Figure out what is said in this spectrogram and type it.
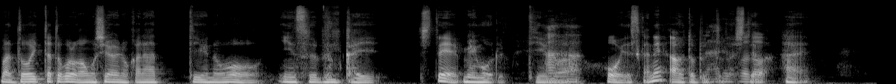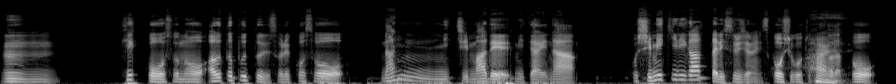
まあどういったところが面白いのかなっていうのを因数分解してメモるっていうのあはは多いですかね、アウトプットとしては。はい。うんうん。結構そのアウトプットでそれこそ何日までみたいな、こう締め切りがあったりするじゃないですか、お仕事とかだと。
